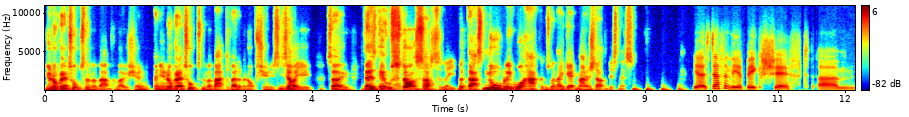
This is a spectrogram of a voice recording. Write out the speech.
you're not going to talk to them about promotion and you're not going to talk to them about development opportunities, are you? So there's it will start subtly, but that's normally what happens when they get managed out of the business. Yeah, it's definitely a big shift. Um,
